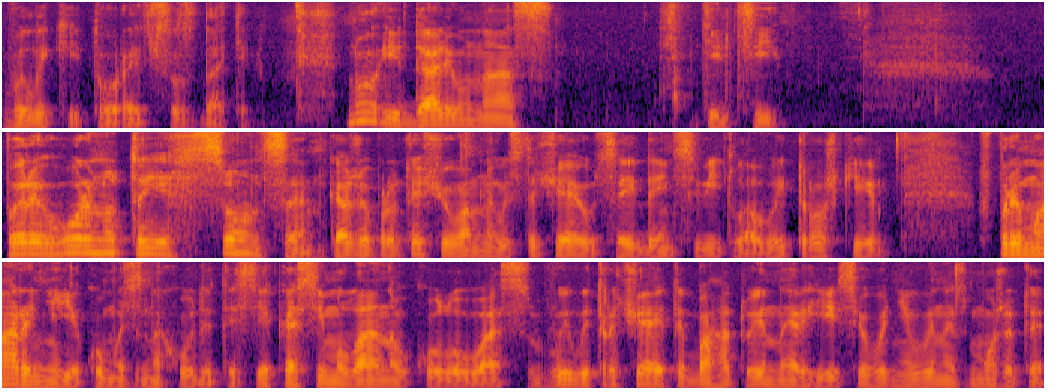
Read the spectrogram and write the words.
великий творець Создатель. Ну і далі у нас тільці. Перегорнуте сонце каже про те, що вам не вистачає у цей день світла. Ви трошки в примаренні якомусь знаходитесь, якась імла навколо вас. Ви витрачаєте багато енергії. Сьогодні ви не зможете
